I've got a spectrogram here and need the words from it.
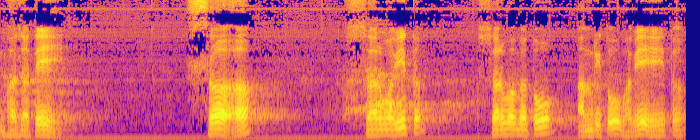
भजते। स सर्ववित सर्वगतो अमृतो भवेत।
